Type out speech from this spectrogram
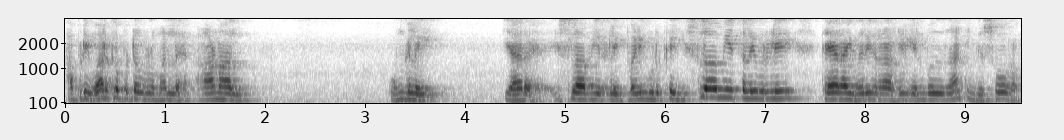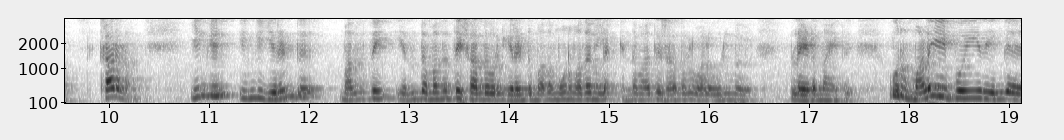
அப்படி வார்க்கப்பட்டவர்களும் அல்ல. ஆனால் உங்களை யார? இஸ்லாமியர்களை பழி கொடுக்க இஸ்லாமிய தலைவர்களே தயாராகி வருகிறார்கள் என்பதுதான் இங்கு சோகம். காரணம் இங்கு இங்கு இரண்டு மதத்தை எந்த மதத்தை சார்ந்தவரும் இரண்டு மதம் மூணு மதம் இல்லை எந்த மதத்தை சார்ந்தவர்கள் வாழ உரிமை உள்ள இடம் தான் இது. ஒரு மலையை போய் இது எங்கள்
